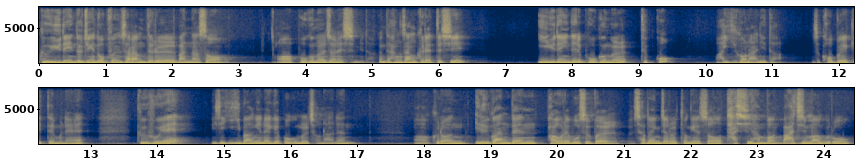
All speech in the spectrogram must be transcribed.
그 유대인들 중에 높은 사람들을 만나서 어, 복음을 전했습니다. 그런데 항상 그랬듯이 이 유대인들이 복음을 듣고 아 이건 아니다. 그래서 거부했기 때문에 그 후에 이제 이방인에게 복음을 전하는 어, 그런 일관된 바울의 모습을 사도행전을 통해서 다시 한번 마지막으로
